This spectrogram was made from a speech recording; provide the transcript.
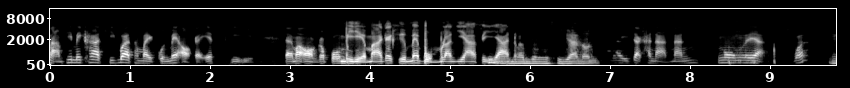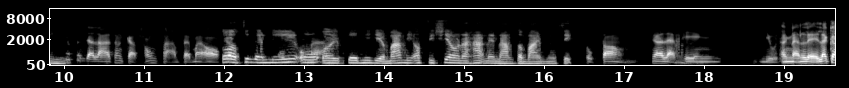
สามที่ไม่คาดคิดว่าทำไมคุณไม่ออกกับ SP แต่มาออกกับโปรมีเดียมาร์ทก็คือแม่บุ๋มรัญญาศรียานนท์รัญญาศรียานนท์ อะไรจากขนาดนั้น งงเลยอะวะอืมก็เป็นดาราช่องกัดช่องสามแต่มาออก ก็กับทุกวันนี้โอเอยโปรมีเดียมาร์ทมี official นะฮะ ในนาม Smile Music ถูกต้องนี่แหละเพลงอยู่ทั้งนั้นเลย แล้วก็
